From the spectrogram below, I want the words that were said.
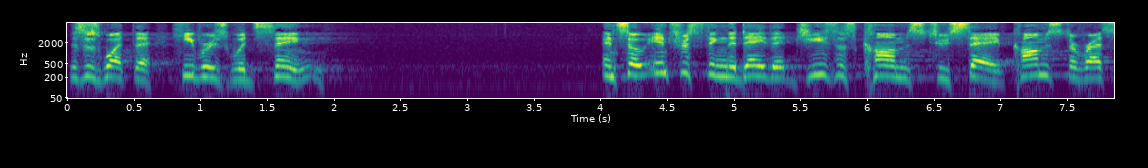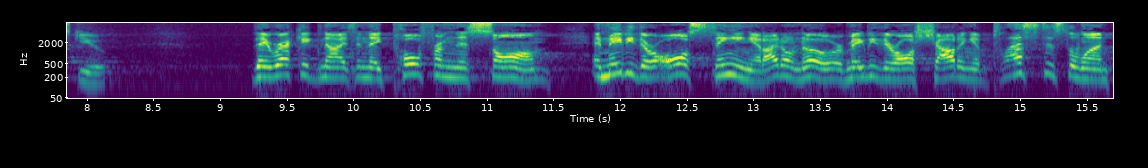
This is what the Hebrews would sing. And so interesting the day that Jesus comes to save, comes to rescue, they recognize and they pull from this psalm, and maybe they're all singing it, I don't know, or maybe they're all shouting it. Blessed is the one,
